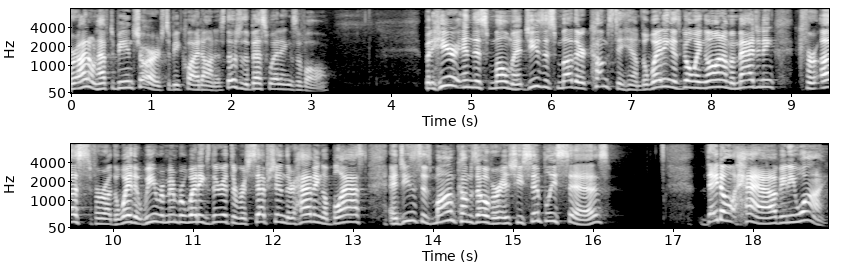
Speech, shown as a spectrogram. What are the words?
where I don't have to be in charge, to be quite honest. Those are the best weddings of all. But here in this moment, Jesus' mother comes to him. The wedding is going on. I'm imagining for us, for the way that we remember weddings, they're at the reception, they're having a blast. And Jesus' mom comes over and she simply says, They don't have any wine.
